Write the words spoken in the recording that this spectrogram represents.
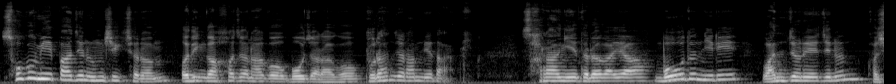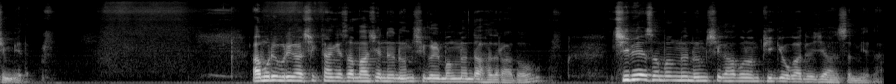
소금이 빠진 음식처럼 어딘가 허전하고 모자라고 불완전합니다. 사랑이 들어가야 모든 일이 완전해지는 것입니다. 아무리 우리가 식당에서 맛있는 음식을 먹는다 하더라도 집에서 먹는 음식하고는 비교가 되지 않습니다.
